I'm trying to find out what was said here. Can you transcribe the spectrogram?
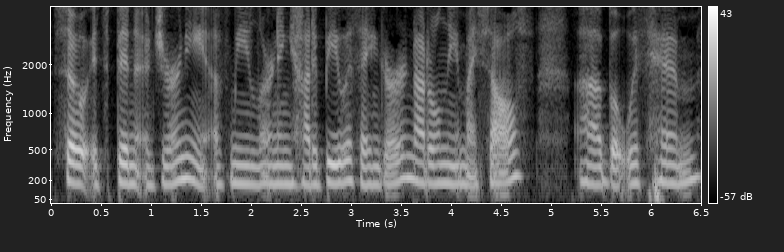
So it's been a journey of me learning how to be with anger, not only in myself, uh, but with him,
